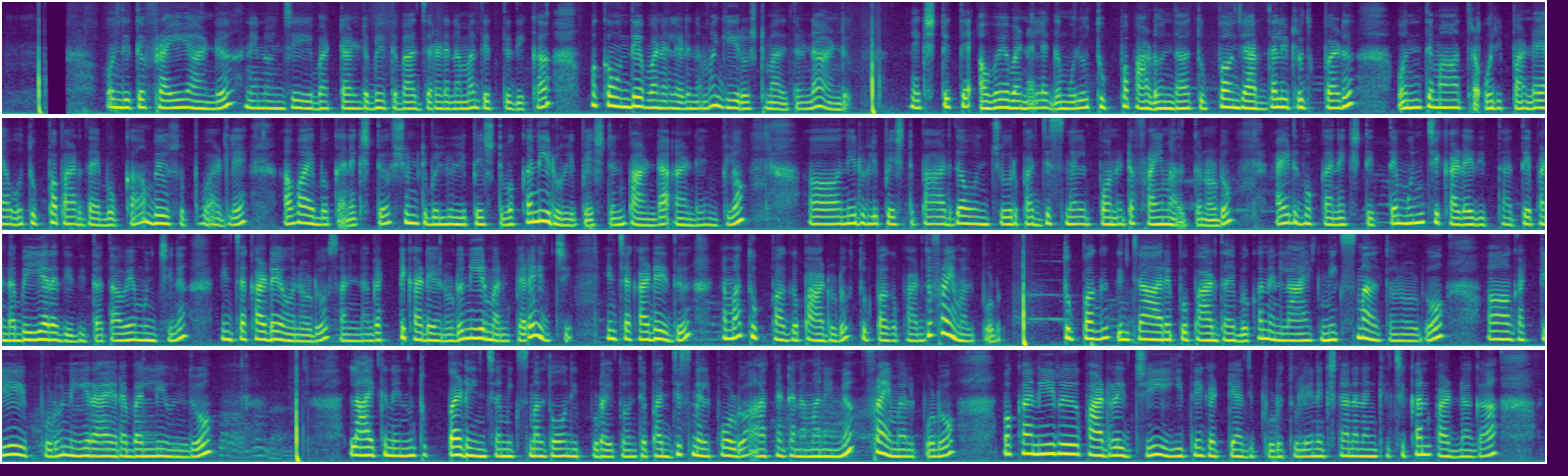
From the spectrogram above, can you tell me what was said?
ಒಂದಿತ್ತು ಫ್ರೈ ಆಂಡ್ ನೆನೊಂಜಿ ಬಟ್ಟಲ್ಡ್ ಬೇತೆ ಬಾಜರಡ ನಮ್ಮ ದಿತ್ತದಿಕ್ಕ ಬೊಕ್ಕ ಉಂದೇ ಬಣಲೆಡ್ ನಮ್ಮ ಗೀ ರೋಸ್ಟ್ ಮಾಲ್ತಂಡ ಆಂಡ್. ನೆಕ್ಸ್ಟ್ ಇತ್ತೆ ಅವೇ ಬಣ್ಣಲೆಗ ಮುಲು ತುಪ್ಪ ಪಾಡೊಂದ, ತುಪ್ಪ ಒಂಜಿ ಅರ್ಧ ಲೀಟ್ರ್ ತುಪ್ಪಾಡು ಒಂತೆ ಮಾತ್ರ ಒರಿಪ್ಪಾಂಡ ಯಾವ ತುಪ್ಪ ಪಾಡ್ದಾಯ್ ಬೊಕ್ಕ, ಬೇವು ಸೊಪ್ಪು ಪಾಡ್ಲೆ ಅವಾಯ್ ಬೊಕ್ಕ ನೆಕ್ಸ್ಟ್ ಶುಂಠಿ ಬೆಳ್ಳುಳ್ಳಿ ಪೇಸ್ಟ್ ಬೊಕ್ಕ, ನೀರುಳ್ಳಿ ಪೇಸ್ಟನ್ನು ಪಾಂಡ ಆಂಡ್ ಎಂಕ್ಲು ನೀರುಳ್ಳಿ ಪೇಸ್ಟ್ ಪಾಡ್ದ ಒಂಚೂರು ಪಜ್ಜಿ ಸ್ಮೆಲ್ ಪೋನಟ ಫ್ರೈ ಮಲ್ತು ನೋಡು. ಐಡ್ ಬೊಕ್ಕ ನೆಕ್ಸ್ಟ್ ಇತ್ತೆ, ಮುಂಚಿ ಕಡೆದಿತ್ತ ಪಂಡ ಬೇಯರದಿದ್ದಿತ್ತ ತಾವೇ ಮುಂಚಿನ, ಇಂಚ ಕಡೆಯೋ ನೋಡು, ಸಣ್ಣ ಗಟ್ಟಿ ಕಡೆಯೋ ನೋಡು, ನೀರು ಮನ್ಪೆರ ಇಜ್ಜಿ. ಇಂಚ ಕಡೆದು ನಮ್ಮ ತುಪ್ಪಾಗ ಪಾಡುಡು, ತುಪ್ಪಾಗ ಪಾಡ್ದು ಫ್ರೈ ಮಲ್ಪುಡು. ತುಪ್ಪಾಗ ಇಂಚ ಅರೆಪ್ಪು ಪಾಡ್ದಾಯ್ಬೇಕು ನೆನ್ ಲಾಯ್ಕ್ ಮಿಕ್ಸ್ ಮಲ್ತು ನೋಡು. ಗಟ್ಟಿ ಇಪ್ಪುಡು, ನೀರಾಯರ ಬಲ್ಲಿ ಉಂದು. ಲಾಯ್ಕ್ ನೆನ್ನು ತುಪ್ಪಡೆ ಇಂಚ ಮಿಕ್ಸ್ ಮಲ್ ತೊಗೊಂಡು ಇಪ್ಪುಡು ಆಯ್ತು ಅಂತೆ. ಪಜ್ಜಿ ಸ್ಮೆಲ್ ಪೋಡು. ಆತ್ನಟ ನಮ್ಮ ನೆನ್ನು ಫ್ರೈ ಮಲ್ಪೊಡು ಬೊಕ್ಕ ನೀರು ಪಾಡ್ರೆ ಇಜ್ಜಿ, ಈತೆ ಗಟ್ಟಿ ಆದಿಪ್ಪುಡು ತುಲೆ. ನೆಕ್ಸ್ಟ್ ನಾನು ನಂಗೆ ಚಿಕನ್ ಪಾಡ್ನಾಗ.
